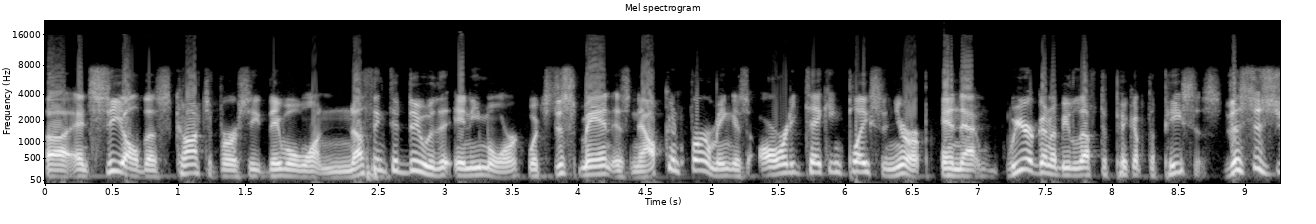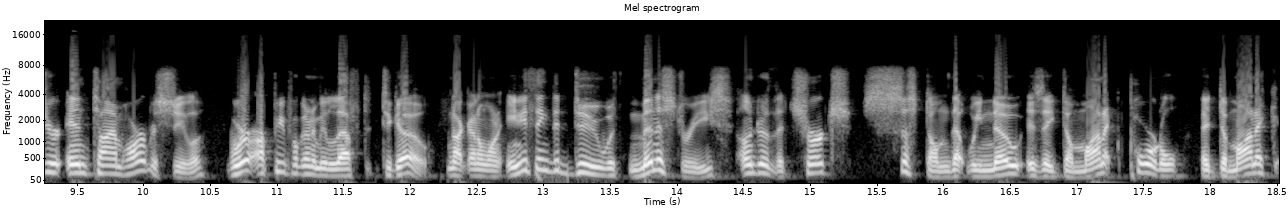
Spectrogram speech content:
uh, and see all this controversy. They will want nothing to do with it anymore, which this man is now confirming is already taking place in Europe, and that we are going to be left to pick up the pieces. This is your end time harvest, Sheila. Where are people going to be left to go? Not going to want anything to do with ministries under the church system that we know is a demonic portal, a demonic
